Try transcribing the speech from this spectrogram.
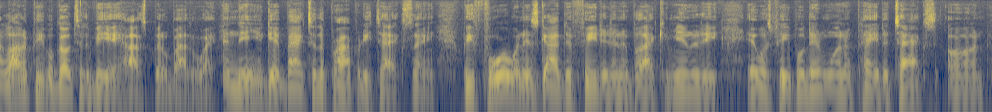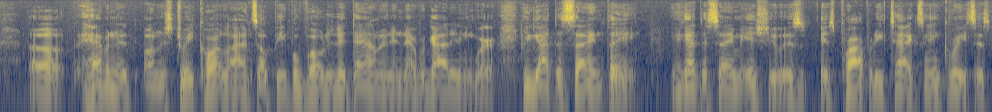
A lot of people go to the VA hospital, by the way. And then you get back to the property tax thing. Before, when this got defeated in the black community, it was people didn't want to pay the tax on uh, having it on the streetcar line, so people voted it down and it never got anywhere. You got the same thing you got the same issue is is property tax increases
